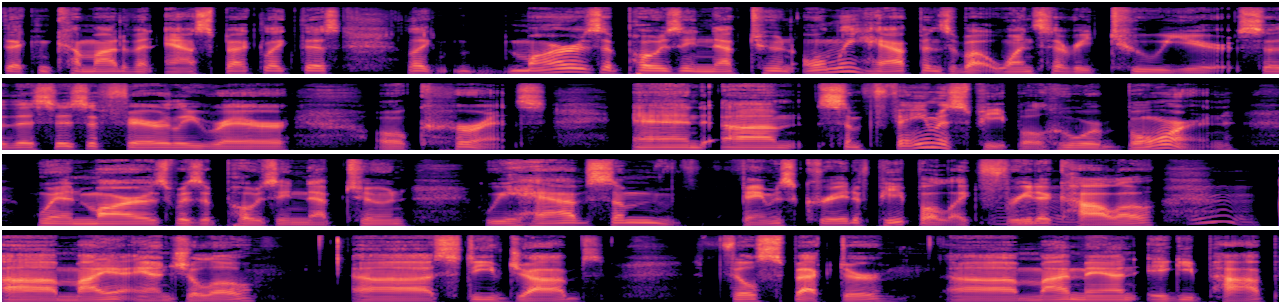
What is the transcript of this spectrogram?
that can come out of an aspect like this. Like Mars opposing Neptune only happens about once every two years, so this is a fairly rare occurrence. And um, some famous people who were born when Mars was opposing Neptune, we have some famous creative people like Frida Mm. Kahlo, Mm. uh, Maya Angelou, uh, Steve Jobs, Phil Spector, uh, my man Iggy Pop,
